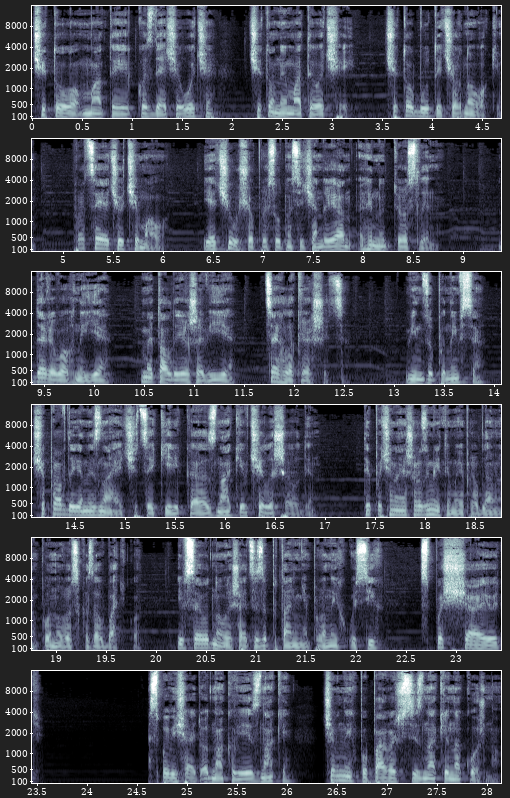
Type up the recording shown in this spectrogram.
чи то мати коздячі очі, чи то не мати очей, чи то бути чорнооким. Про це я чув чимало. Я чув, що в присутності чандріан гинуть рослини. Дерево гниє, метал іржавіє, цегла кришиться. Він зупинився. Щоправда, я не знаю, чи це кілька знаків, чи лише один. Ти починаєш розуміти мої проблеми, понуро сказав батько, і все одно лишається запитання про них усіх спощають, сповіщають однакові знаки, чи в них по парочці знаків на кожного.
